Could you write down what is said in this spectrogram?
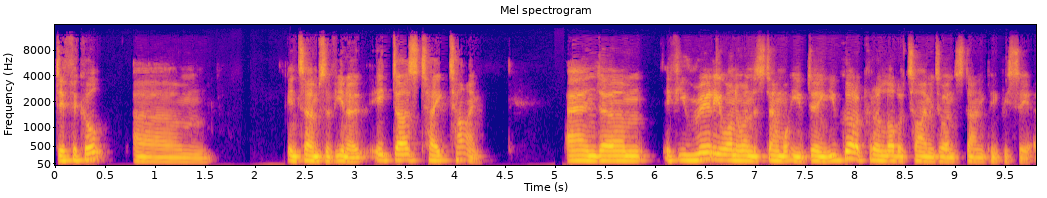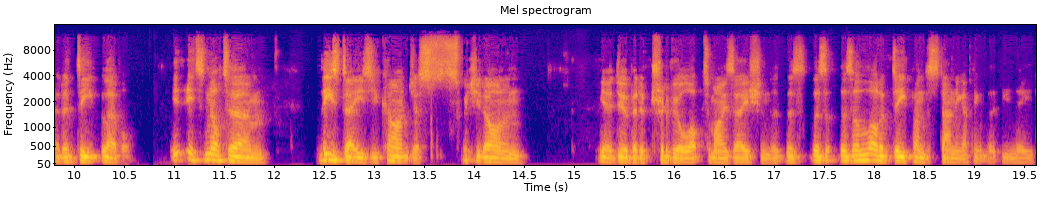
difficult um, in terms of you know it does take time. And um, if you really want to understand what you're doing, you've got to put a lot of time into understanding PPC at a deep level. It, it's not um, these days you can't just switch it on and you know do a bit of trivial optimization. There's there's there's a lot of deep understanding I think that you need.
